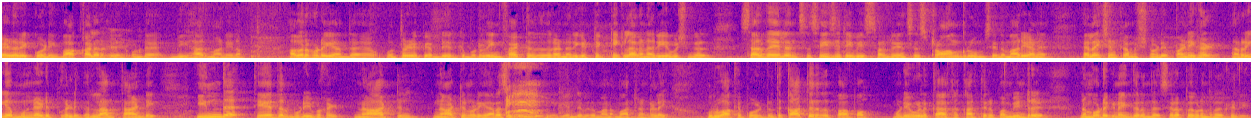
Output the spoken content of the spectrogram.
ஏழரை கோடி வாக்காளர்களை கொண்ட பீகார் மாநிலம். அவர்களுடைய அந்த ஒத்துழைப்பு எப்படி இருக்க போகிறது இன்ஃபேக்ட் இதில் நிறைய டெக்னிக்கலாக நிறைய விஷயங்கள் surveillance CCTV surveillance strong rooms இந்த மாதிரியான எலெக்ஷன் கமிஷனுடைய பணிகள் நிறைய முன்னெடுப்புகள் இதெல்லாம் தாண்டி இந்த தேர்தல் முடிவுகள் நாட்டில் நாட்டினுடைய அரசியல் சூழலில் எந்த விதமான மாற்றங்களை உருவாக்கப் போகின்றது. காத்திருந்து பார்ப்போம். முடிவுகளுக்காக காத்திருப்போம். இன்று நம்மோடு இணைந்திருந்த சிறப்பு விருந்தினர்கள்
